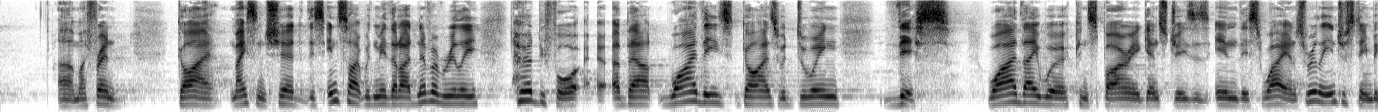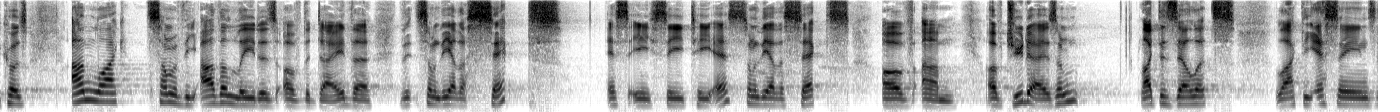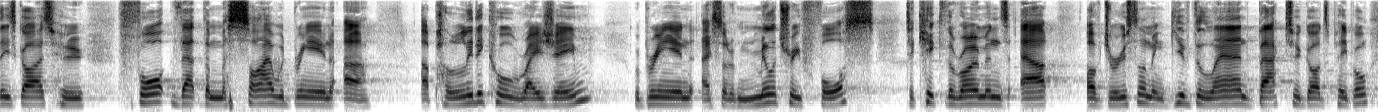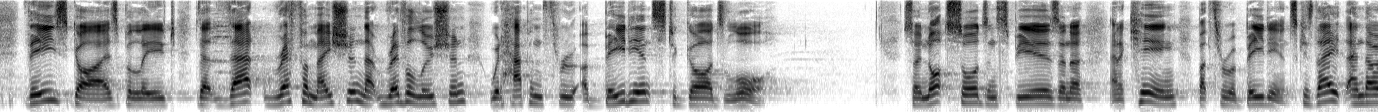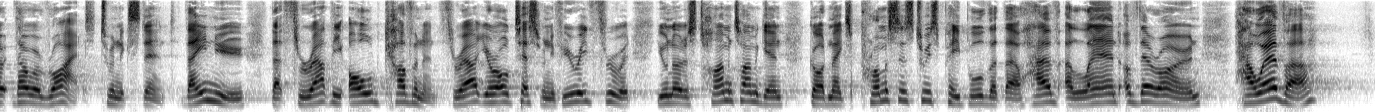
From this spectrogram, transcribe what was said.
Uh, my friend Guy Mason shared this insight with me that I'd never really heard before about why these guys were doing this why they were conspiring against Jesus in this way. And it's really interesting because, unlike some of the other leaders of the day, the, the some of the other sects, S E C T S, some of the other sects of, um, of Judaism, like the Zealots, like the Essenes, these guys who thought that the Messiah would bring in a, a political regime, would bring in a sort of military force to kick the Romans out of Jerusalem and give the land back to God's people. These guys believed that that reformation, that revolution would happen through obedience to God's law. So, not swords and spears and a, and a king, but through obedience. Because they, and they, they were right to an extent. They knew that throughout the Old Covenant, throughout your Old Testament, if you read through it, you'll notice time and time again, God makes promises to his people that they'll have a land of their own. However,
